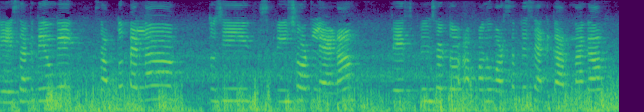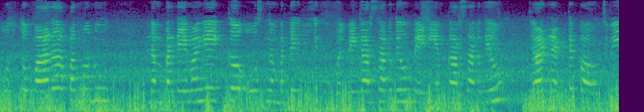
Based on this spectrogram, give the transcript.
ਦੇ ਸਕਦੇ ਹੋਗੇ। ਸਭ ਤੋਂ ਪਹਿਲਾਂ ਤੁਸੀਂ ਸਕਰੀਨਸ਼ਾਟ ਲੈਣਾ ਤੇ ਸਕਰੀਨਸ਼ਾਟ ਆਪਾਂ ਨੂੰ WhatsApp ਤੇ ਸੈਂਡ ਕਰਨਾਗਾ। ਉਸ ਤੋਂ ਬਾਅਦ ਆਪਾਂ ਤੁਹਾਨੂੰ ਨੰਬਰ ਦੇਵਾਂਗੇ। ਇੱਕ, ਉਸ ਨੰਬਰ ਤੇ ਤੁਸੀਂ Google Pay ਕਰ ਸਕਦੇ ਹੋ, Paytm ਕਰ ਸਕਦੇ ਹੋ। ਜਾਂ ਡਾਇਰੈਕਟ ਅਕਾਊਂਟ 'ਚ ਵੀ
